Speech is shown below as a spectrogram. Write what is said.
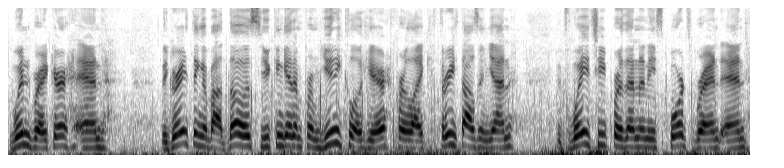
windbreaker and the great thing about those, you can get them from Uniqlo here for like 3,000 yen. It's way cheaper than any sports brand and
